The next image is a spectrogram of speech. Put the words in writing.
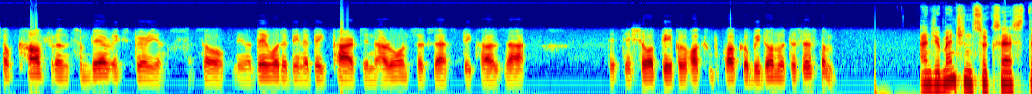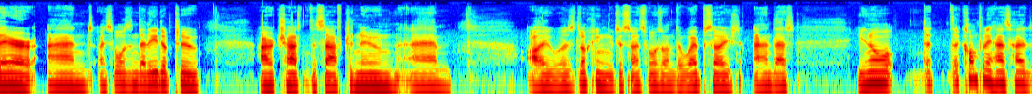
took confidence from their experience. So you know they would have been a big part in our own success because uh, they, they showed people what what could be done with the system. And you mentioned success there, and I suppose in the lead up to our chat this afternoon, um, I was looking just I suppose on the website, and that you know that the company has had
